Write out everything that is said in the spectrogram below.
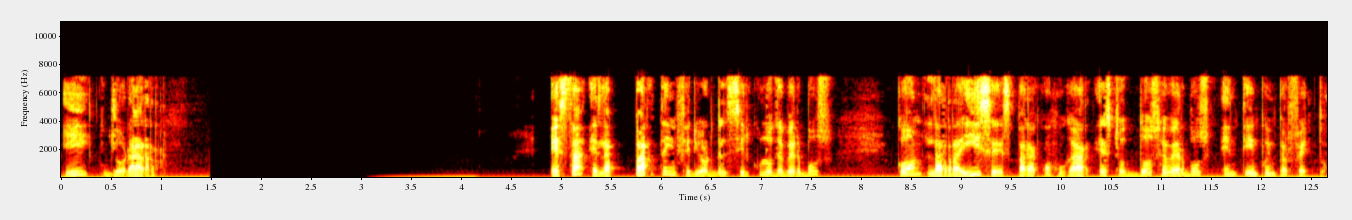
y llorar. Esta es la parte inferior del círculo de verbos con las raíces para conjugar estos 12 verbos en tiempo imperfecto.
